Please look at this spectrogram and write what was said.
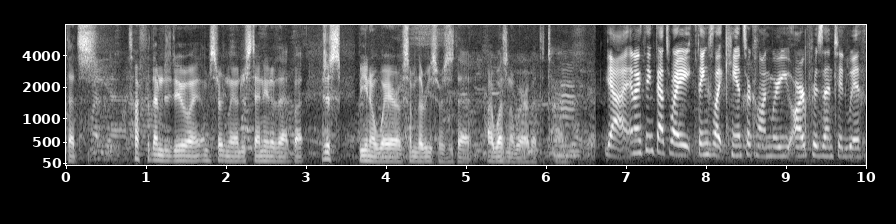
That's tough for them to do. I'm certainly understanding of that, but just being aware of some of the resources that I wasn't aware of at the time. Yeah, and I think that's why things like CancerCon, where you are presented with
